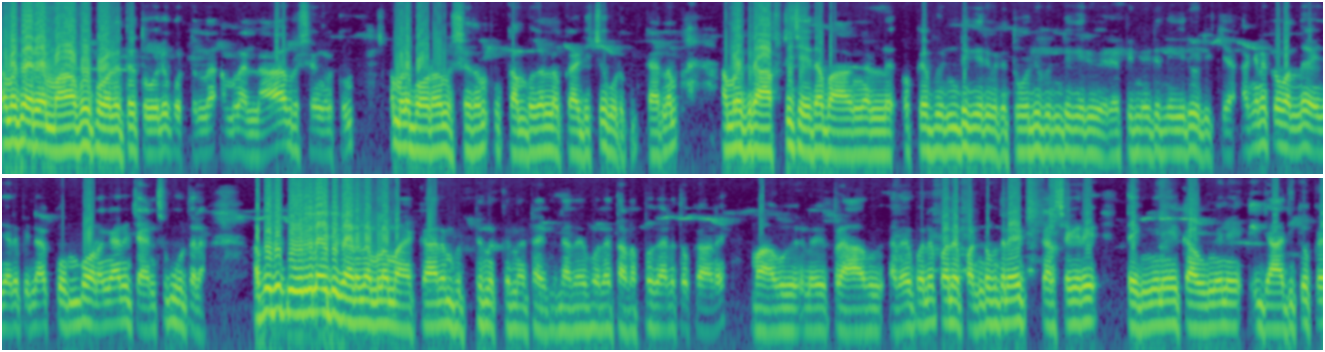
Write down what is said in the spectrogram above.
നമുക്കറിയാം മാവ് പോലത്തെ തോൽ പൊട്ടുന്ന നമ്മളെല്ലാ വൃക്ഷങ്ങൾക്കും നമ്മൾ ബോഡോ മിശ്രിതം കമ്പുകളിലൊക്കെ അടിച്ചു കൊടുക്കും. കാരണം നമ്മൾ ഗ്രാഫ്റ്റ് ചെയ്ത ഭാഗങ്ങളിൽ ഒക്കെ വിണ്ട് കയറി വരിക തോൽ വിണ്ട് കയറി വരിക പിന്നീട് നീരൊലിക്കുക അങ്ങനെയൊക്കെ വന്നു കഴിഞ്ഞാൽ പിന്നെ ആ കൊമ്പ് ഉണങ്ങാനും ചാൻസ് കൂടുതലാണ് അപ്പോൾ ഇത് കൂടുതലായിട്ട് കാണും നമ്മളെ മഴക്കാലം വിട്ട് നിൽക്കുന്ന ടൈമിൽ അതേപോലെ തണുപ്പ് കാലത്തൊക്കെയാണ് മാവുകൾ പ്രാവ് അതേപോലെ പല പണ്ട് മുതലേ കർഷകര് തെങ്ങിന് കവുങ്ങിന് ജാതിക്കൊക്കെ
